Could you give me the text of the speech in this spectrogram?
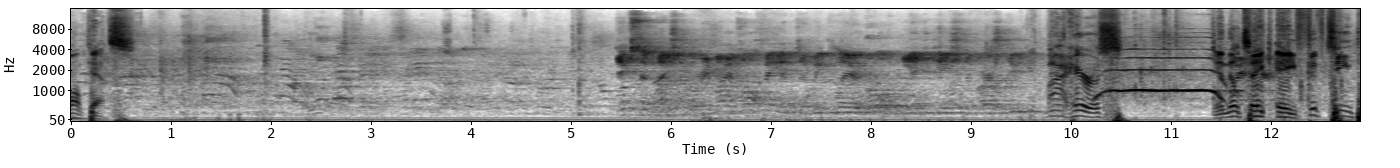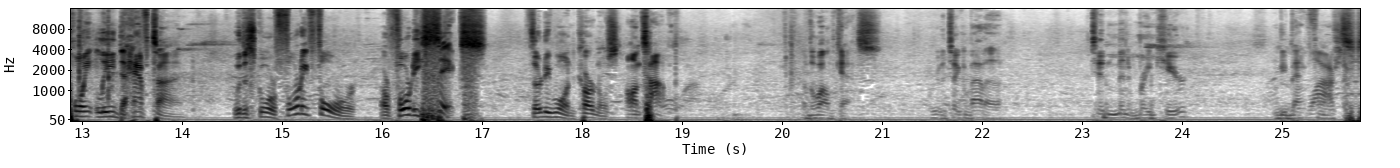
Wildcats. Harris, and they'll take a 15 point lead to halftime with a score of 44 or 46 31 Cardinals on top of the Wildcats. We're going to take about a 10 minute break here. We'll be back locked.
